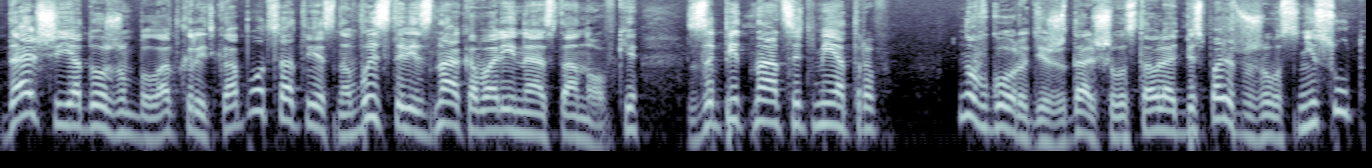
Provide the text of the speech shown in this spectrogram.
Дальше я должен был открыть капот, соответственно, выставить знак аварийной остановки за 15 метров. Ну, в городе же дальше выставлять бесполезно, потому что его снесут.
